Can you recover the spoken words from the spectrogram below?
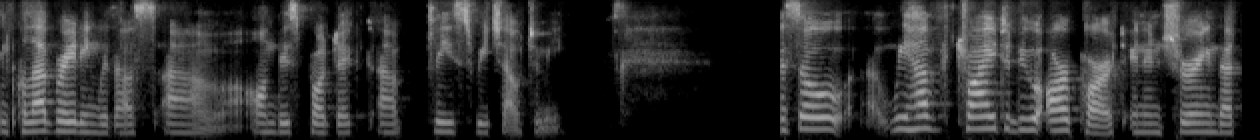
in collaborating with us uh, on this project, uh, please reach out to me. So uh, we have tried to do our part in ensuring that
